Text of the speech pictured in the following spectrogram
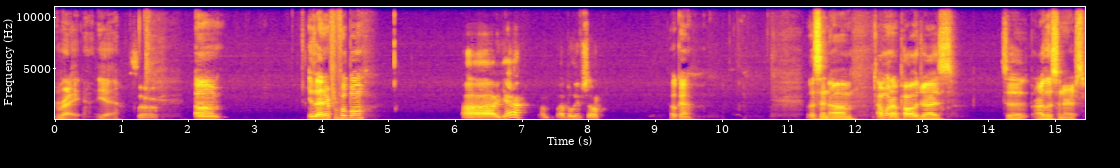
right. Yeah. So, Um, is that it for football? uh, yeah, I, I believe so. Okay. Listen, um, I want to apologize to our listeners.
